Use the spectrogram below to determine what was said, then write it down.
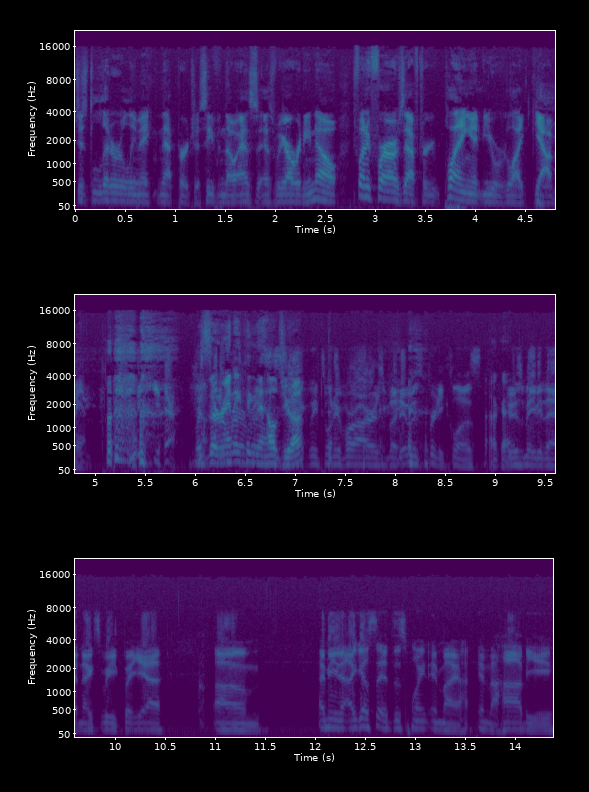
just literally making that purchase. Even though, as as we already know, 24 hours after playing it, you were like, "Yeah, I'm in." yeah. Was there anything that held you up? Exactly 24 hours, but it was pretty close. Okay. It was maybe that next week, but yeah. Um, I mean, I guess at this point in my in the hobby,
